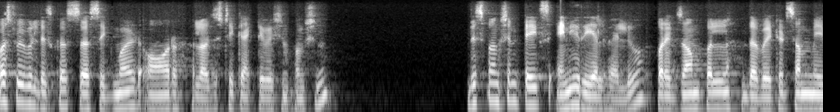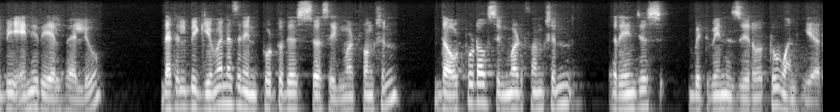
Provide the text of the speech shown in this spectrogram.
First we will discuss a sigmoid or logistic activation function. This function takes any real value. For example, the weighted sum may be any real value that will be given as an input to this uh, sigmoid function. The output of sigmoid function ranges between 0 to 1 here.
